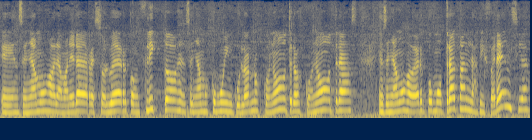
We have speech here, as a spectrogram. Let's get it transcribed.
Eh, enseñamos a la manera de resolver conflictos, enseñamos cómo vincularnos con otros, con otras, enseñamos a ver cómo tratan las diferencias.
